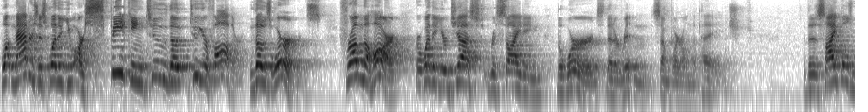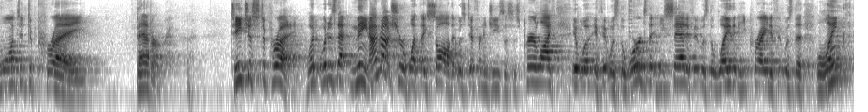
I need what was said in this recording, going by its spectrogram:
what matters is whether you are speaking to, the, to your Father those words from the heart, or whether you're just reciting the words that are written somewhere on the page. The disciples wanted to pray better. Teach us to pray. What, what does that mean? I'm not sure what they saw that was different in Jesus' prayer life. It was, if it was the words that he said, if it was the way that he prayed, if it was the length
